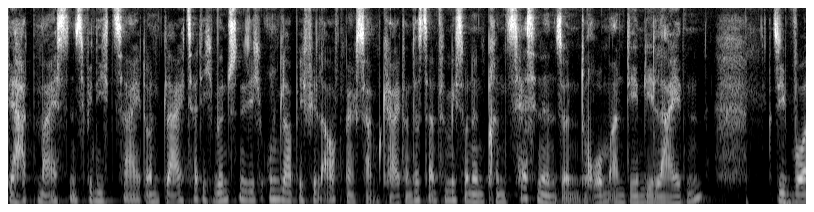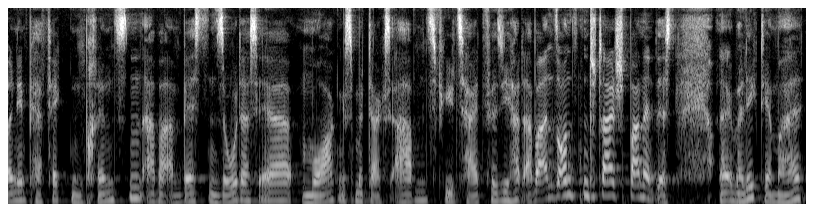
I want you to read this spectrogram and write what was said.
der hat meistens wenig Zeit und gleichzeitig wünschen sie sich unglaublich viel Aufmerksamkeit. Und das ist dann für mich so ein Prinzessinnen-Syndrom, an dem die leiden. Sie wollen den perfekten Prinzen, aber am besten so, dass er morgens, mittags, abends viel Zeit für sie hat, aber ansonsten total spannend ist. Und dann überlegt ihr mal,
